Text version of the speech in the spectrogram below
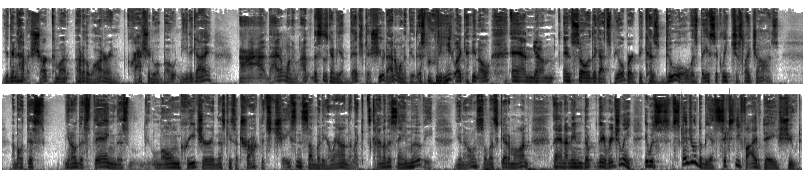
you're going to have a shark come out, out of the water and crash into a boat and eat a guy. I, I don't want to. This is going to be a bitch to shoot. I don't want to do this movie, like you know. And yep. um, and so they got Spielberg because Duel was basically just like Jaws, about this you know, this thing, this lone creature, in this case, a truck that's chasing somebody around. They're like, it's kind of the same movie, you know, so let's get them on. And I mean, the, they originally, it was scheduled to be a 65 day shoot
